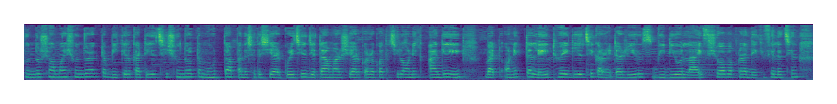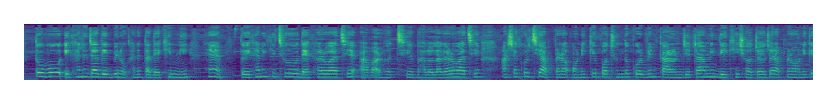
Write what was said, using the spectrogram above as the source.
সুন্দর সময়, সুন্দর একটা বিকেল কাটিয়েছি, সুন্দর একটা মুহূর্ত আপনাদের সাথে শেয়ার করেছি, যেটা আমার শেয়ার করার কথা ছিল অনেক আগেই বাট অনেকটা লেট হয়ে গিয়েছে, কারণ এটা রিলস ভিডিও লাইভ সব আপনারা দেখে ফেলেছেন। তবু এখানে যা দেখবেন, ওখানে তা দেখেননি। হ্যাঁ তো এখানে কিছু দেখারও আছে, আবার হচ্ছে ভালো লাগারও আছে। আশা করছি আপনারা অনেকে পছন্দ করবেন, কারণ যেটা আমি দেখি সচরাচর আপনারা অনেকে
